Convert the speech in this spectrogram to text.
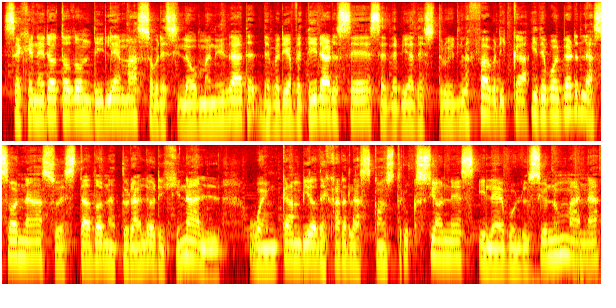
Se generó todo un dilema sobre si la humanidad debería retirarse, se debía destruir la fábrica y devolver la zona a su estado natural original, o en cambio dejar las construcciones y la evolución humana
